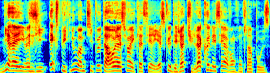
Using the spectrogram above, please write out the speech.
Mireille, vas-y, explique-nous un petit peu ta relation avec la série. Est-ce que déjà tu la connaissais avant qu'on te l'impose?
